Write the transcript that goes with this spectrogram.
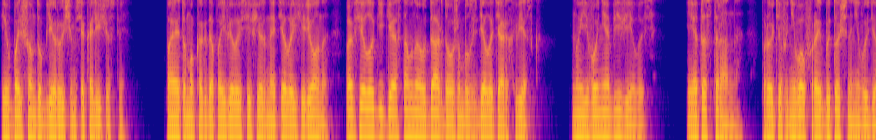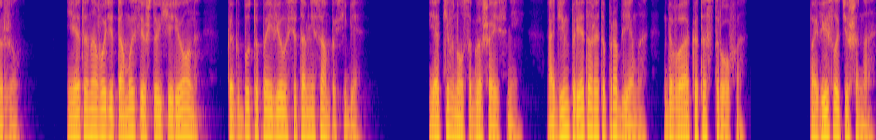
и в большом дублирующемся количестве. Поэтому, когда появилось эфирное тело Эхириона, по всей логике основной удар должен был сделать Архвеск. Но его не объявилось. И это странно. Против него Фрей бы точно не выдержал. И это наводит на мысль, что Эхирион как будто появился там не сам по себе. Я кивнул, соглашаясь с ней. Один претор — это проблема, два — катастрофа. Повисла тишина.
